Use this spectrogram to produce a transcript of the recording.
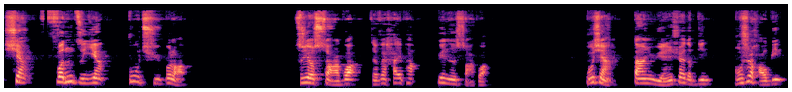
像疯子一样不屈不挠。只有傻瓜才会害怕变成傻瓜，不想当元帅的兵不是好兵，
